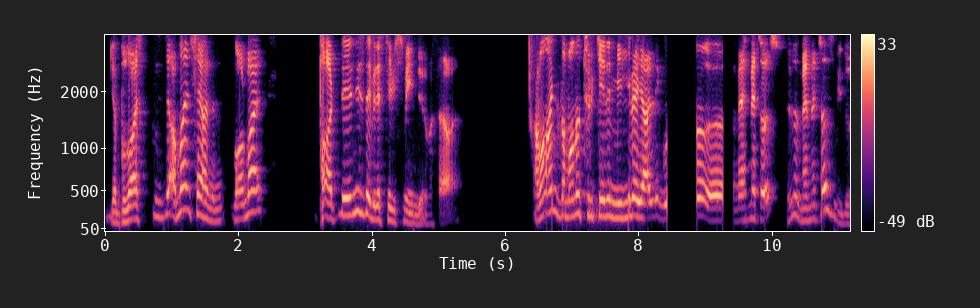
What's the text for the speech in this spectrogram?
Ya bulaştırıcı ama şey hani normal partnerinizle bile sevişmeyin diyor mesela. Ama aynı zamanda Türkiye'nin milli ve yerli grubu e, Mehmet Öz. Değil mi? Mehmet Öz müydü?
